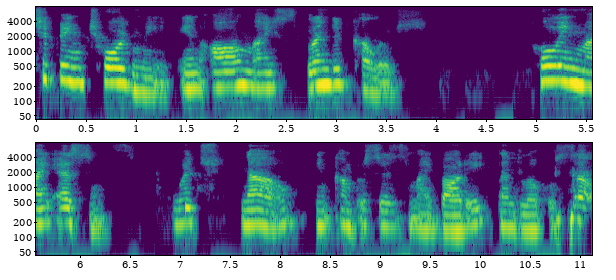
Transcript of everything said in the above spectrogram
tipping toward me in all my splendid colors, pulling my essence, which now encompasses my body and local selves.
